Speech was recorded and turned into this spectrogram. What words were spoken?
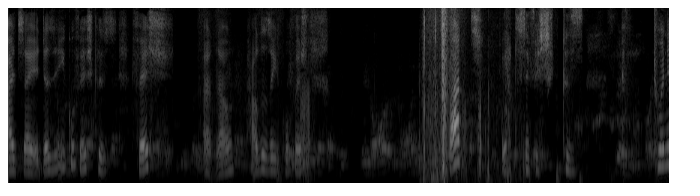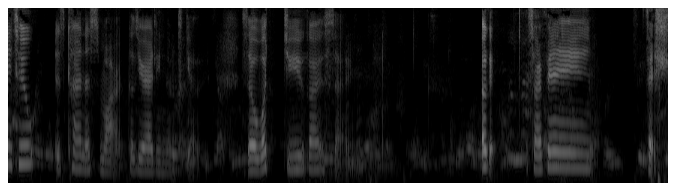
I'd say it doesn't equal fish because fish, I don't know, how does it equal fish? But we have to say fish because 22 is kind of smart because you're adding them together. So, what do you guys say? Okay, so I think fish.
